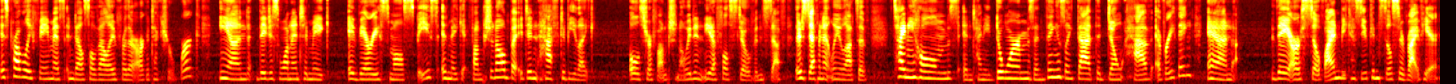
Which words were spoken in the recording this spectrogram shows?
is probably famous in Del Sol Valley for their architecture work, and they just wanted to make a very small space and make it functional, but it didn't have to be like ultra functional. We didn't need a full stove and stuff. There's definitely lots of tiny homes and tiny dorms and things like that that don't have everything. And they are still fine because you can still survive here.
